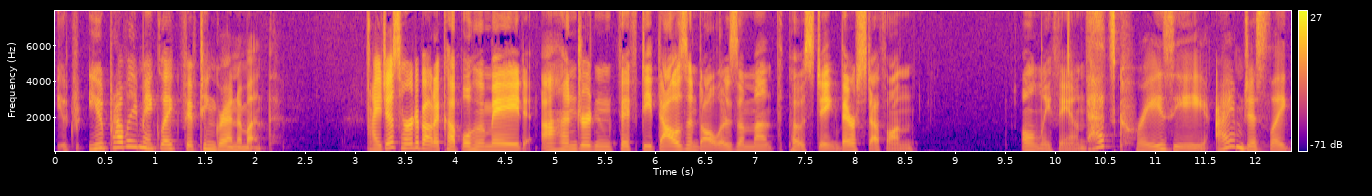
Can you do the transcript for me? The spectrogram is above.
you'd, you'd probably make like 15 grand a month. I just heard about a couple who made $150,000 a month posting their stuff on OnlyFans. That's crazy. I am just like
